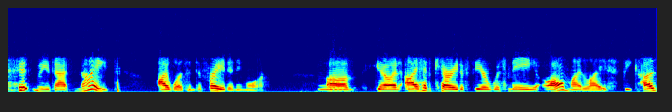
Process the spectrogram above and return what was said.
hit me that night I wasn't afraid anymore. Mm. Um, you know, and I had carried a fear with me all my life because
